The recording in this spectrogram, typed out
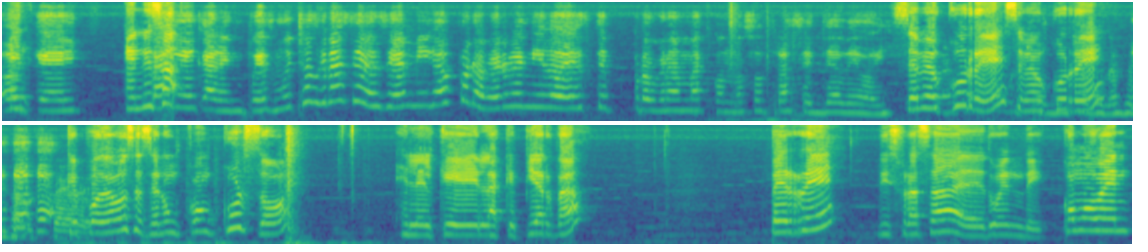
Ok. En esa, Está bien, Karen. Pues muchas gracias, eh, amiga, por haber venido a este programa con nosotras el día de hoy. se me ocurre, se me ocurre que podemos hacer un concurso en el que la que pierda perre disfrazada de duende. ¿Cómo ven?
